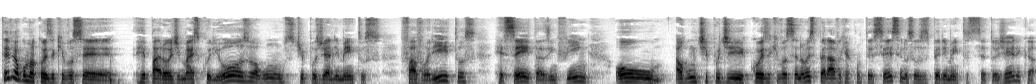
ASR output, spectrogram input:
Teve alguma coisa que você reparou de mais curioso? Alguns tipos de alimentos favoritos, receitas, enfim, ou algum tipo de coisa que você não esperava que acontecesse nos seus experimentos de cetogênica,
